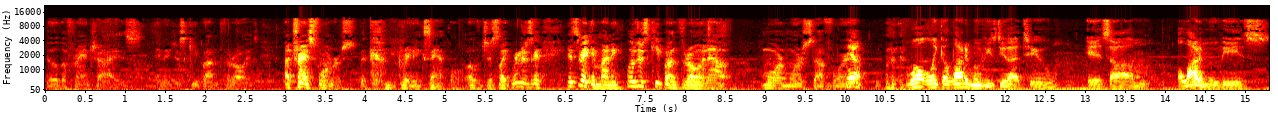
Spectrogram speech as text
build a franchise, and they just keep on throwing. Uh, Transformers, a great example of just like we're just gonna, it's making money. We'll just keep on throwing out more and more stuff for it. Yeah. well, like a lot of movies do that too. Is um, a lot of movies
